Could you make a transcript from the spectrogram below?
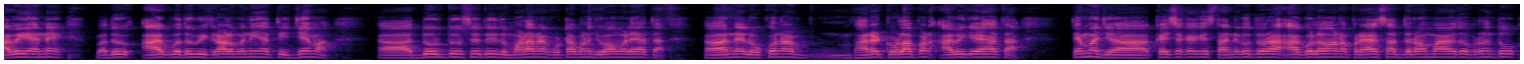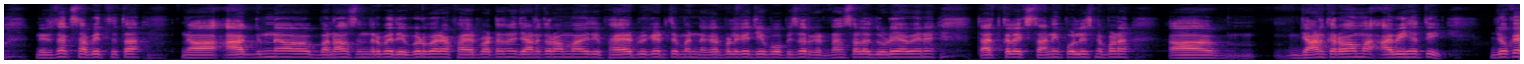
આવી અને વધુ, આગ વધુ વિકરાળ બની હતી, જેમાં દૂર દૂર સુધી ધુમાડાના ગોટા પણ જોવા મળ્યા હતા, અને લોકોના ભારે ટોળા પણ આવી ગયા હતા. તેમજ કહી શકાય કે સ્થાનિકો દ્વારા આગ ઓલાવવાનો પ્રયાસ હાથ ધરવામાં આવ્યો હતો, પરંતુ નિર્થક સાબિત થતાં આગના બનાવ સંદર્ભે દેવગઢ ફાયર પાટનને જાણ કરવામાં આવી હતી. ફાયર બ્રિગેડ તેમજ નગરપાલિકા ચીફ ઓફિસર ઘટના સ્થળે દોડી આવીને તાત્કાલિક સ્થાનિક પોલીસને પણ જાણ કરવામાં આવી હતી. જોકે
